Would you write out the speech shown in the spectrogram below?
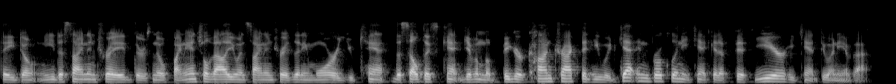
They don't need a sign and trade. There's no financial value in sign and trades anymore. You can't. The Celtics can't give him a bigger contract than he would get in Brooklyn. He can't get a fifth year. He can't do any of that.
